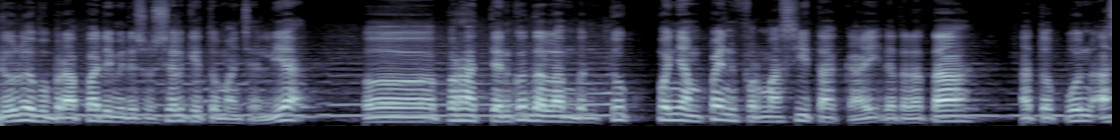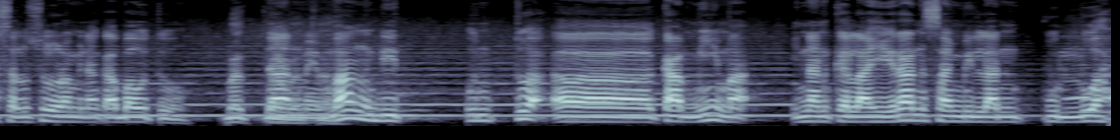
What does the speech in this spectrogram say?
dulu beberapa di media sosial kita mencari lihat uh, perhatianku dalam bentuk penyampaian informasi terkait data-data ataupun asal usul orang Minangkabau tuh. Betul, Dan betul. memang di untuk uh, kami mak inan kelahiran 90-ah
